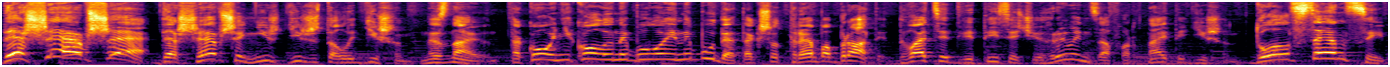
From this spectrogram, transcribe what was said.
дешевше! Дешевше, ніж Digital Edition. Не знаю, такого ніколи не було і не буде, так що треба брати 22 тисячі гривень за Fortnite Edition. DualSense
